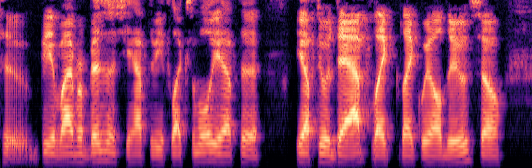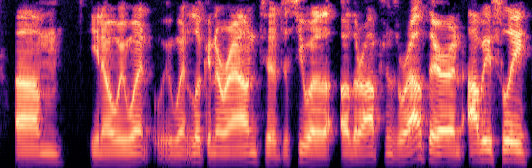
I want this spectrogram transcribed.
to be a vibrant business, you have to be flexible. You have to you have to adapt, like like we all do. So, um, you know, we went we went looking around to to see what other options were out there, and obviously,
